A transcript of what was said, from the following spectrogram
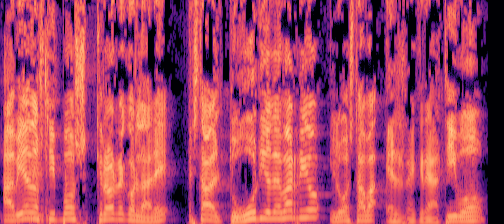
Había dos tipos, creo recordar, ¿eh? Estaba el tugurio de barrio y luego estaba el recreativo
